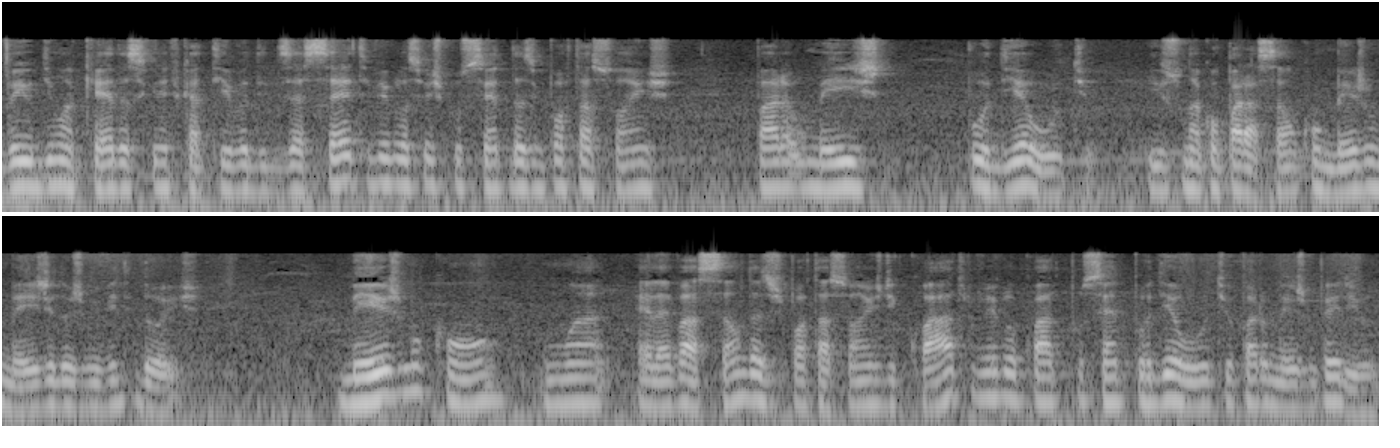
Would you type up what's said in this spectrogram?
veio de uma queda significativa de 17,6% das importações para o mês por dia útil, isso na comparação com o mesmo mês de 2022, mesmo com uma elevação das exportações de 4,4% por dia útil para o mesmo período.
